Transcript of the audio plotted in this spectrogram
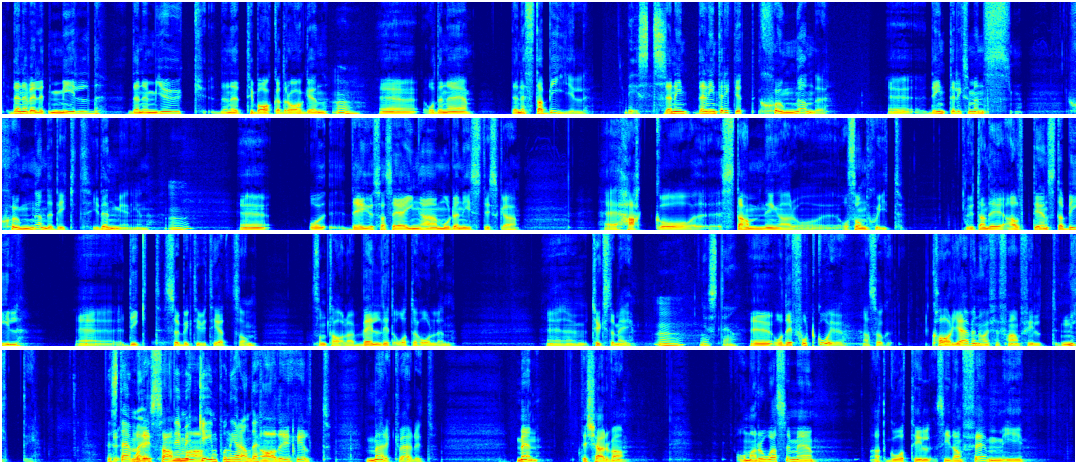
den är väldigt mild, den är mjuk, den är tillbakadragen Mm, eh, och den är, den är stabil. visst. Den är, den är inte riktigt sjungande. Eh, det är inte liksom en sjungande dikt i den meningen. Mm. Eh, och det är ju så att säga inga modernistiska eh, hack och stamningar och, och sån skit. Utan det är alltid en stabil eh, diktsubjektivitet som, som talar. Väldigt återhållen, eh, tycks det mig. Mm, just det. Eh, och det fortgår ju. Alltså, karljäveln har ju för fan fyllt 90. Det stämmer. och det är samma- det är mycket imponerande. Ja, det är helt märkvärdigt. Men det kärva. Om man roar sig med att gå till sidan 5 i,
